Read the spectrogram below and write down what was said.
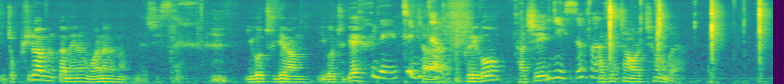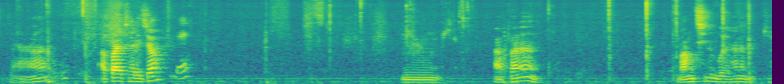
이쪽 필요한 물감에는 원하는 만큼 낼 수 있어요. 이거 두 개랑 이거 두 개. 네 자, 진짜로. 그리고 다시 이게 있어서. 다섯 장으로 채우는 거야. 자, 아빠 차례죠? 네. 음, 아빠는 망치는 거에 하나 넣게.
